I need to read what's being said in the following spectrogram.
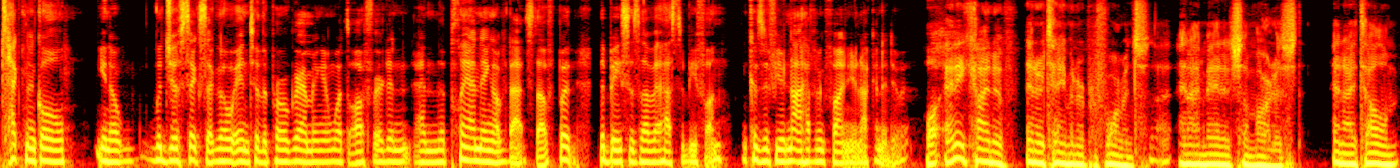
technical, you know, logistics that go into the programming and what's offered, and and the planning of that stuff. But the basis of it has to be fun, because if you're not having fun, you're not going to do it. Well, any kind of entertainment or performance, uh, and I manage some artists, and I tell them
